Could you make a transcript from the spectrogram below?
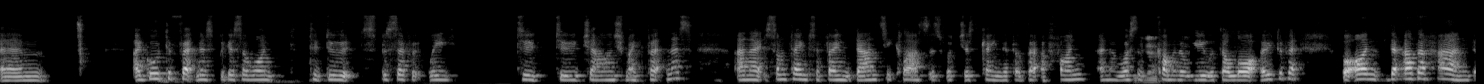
um I go to fitness because I want to do it specifically to to challenge my fitness. And I sometimes I found dancey classes were just kind of a bit of fun and I wasn't yeah. coming away with a lot out of it. But on the other hand,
